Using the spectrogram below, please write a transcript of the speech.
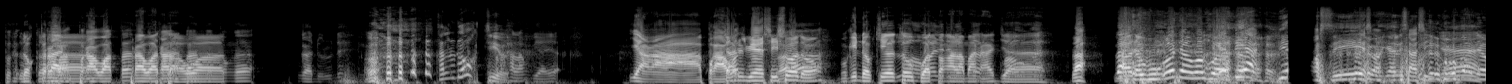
Kedokteran. perawatan, Perawatan. kesehatan Perawat. atau enggak? Enggak dulu deh. Kan lu dokcil. Halang biaya. Ya, perawat. Cari beasiswa dong. Mungkin dokcil tuh buat nggak pengalaman dokter? aja. Mau kan? Gak ada hubungannya sama gua. Dia dia osis organisasinya. Ya.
